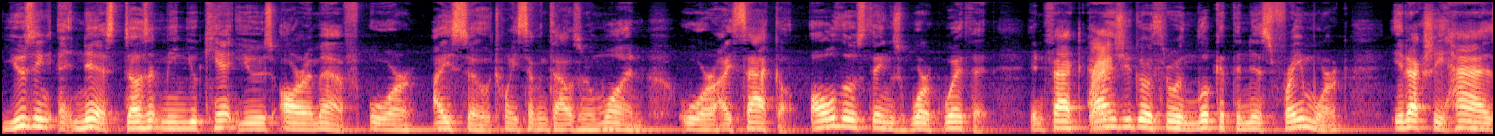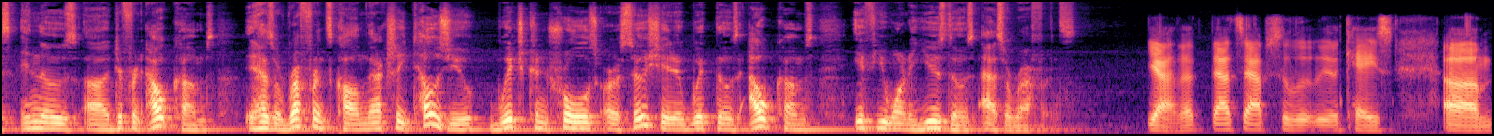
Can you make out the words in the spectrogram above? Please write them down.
using NIST doesn't mean you can't use RMF or ISO 27001 or ISACA. All those things work with it. In fact, right. as you go through and look at the NIST framework, it actually has in those uh, different outcomes, it has a reference column that actually tells you which controls are associated with those outcomes if you want to use those as a reference. Yeah, that that's absolutely the case. Um,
